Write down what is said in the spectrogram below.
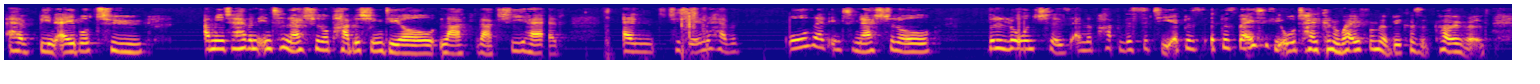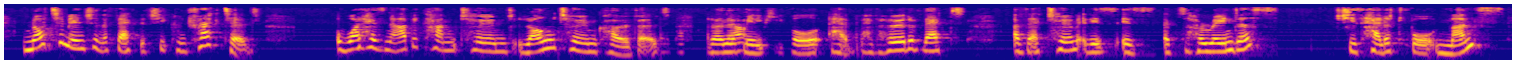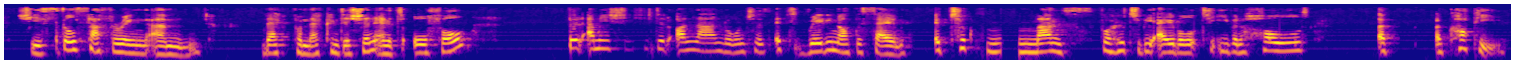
have been able to, I mean, to have an international publishing deal like like she had, and to then have all that international, the launches and the publicity, it was it was basically all taken away from her because of COVID. Not to mention the fact that she contracted what has now become termed long-term COVID. I don't know yeah. if many people have, have heard of that, of that term. It is, is, it's horrendous. She's had it for months. She's still suffering, um, that, from that condition and it's awful. But I mean, she, she did online launches. It's really not the same. It took months for her to be able to even hold a, a copy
